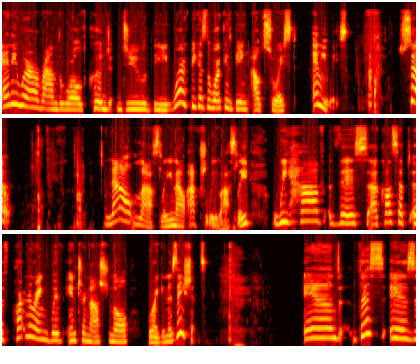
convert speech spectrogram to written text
anywhere around the world could do the work because the work is being outsourced anyways. So, now, lastly, now actually, lastly, we have this uh, concept of partnering with international organizations. And this is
